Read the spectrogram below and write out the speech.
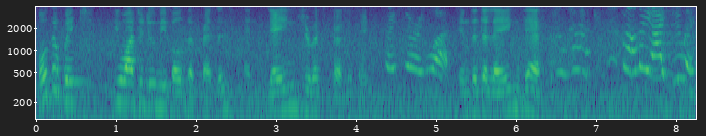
for the which you are to do me both a present and dangerous courtesy Pray, sir, in what? in the delaying death. Oh, heck, how may I do it,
